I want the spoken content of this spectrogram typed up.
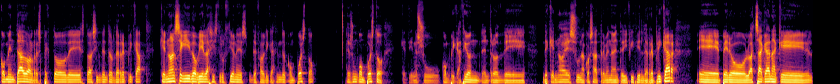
comentado al respecto de estos intentos de réplica que no han seguido bien las instrucciones de fabricación del compuesto. Es un compuesto que tiene su complicación dentro de, que no es una cosa tremendamente difícil de replicar, eh, pero lo achacan a que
